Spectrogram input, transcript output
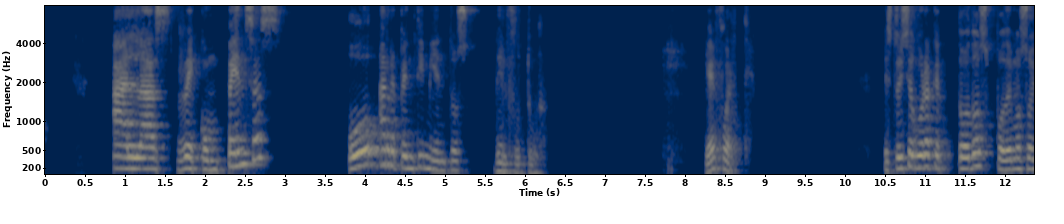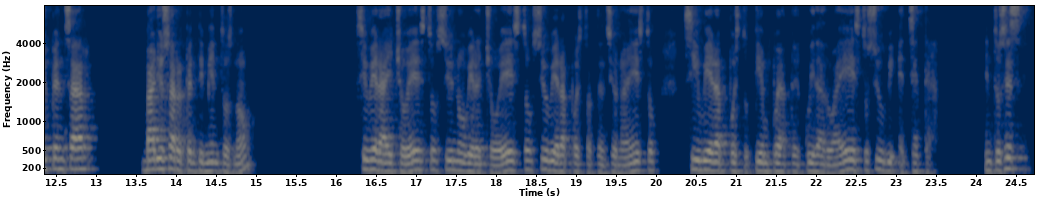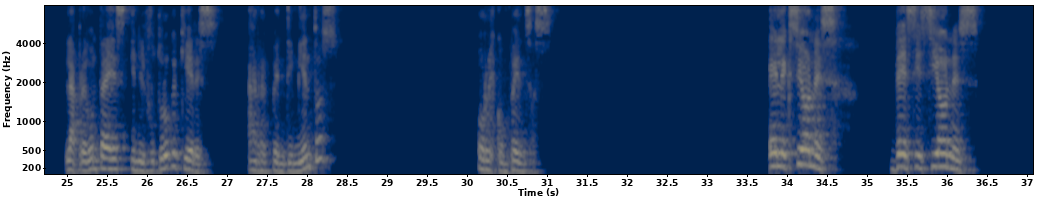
a las recompensas o arrepentimientos del futuro. Qué fuerte. Estoy segura que todos podemos hoy pensar varios arrepentimientos, ¿no? Si hubiera hecho esto, si no hubiera hecho esto, si hubiera puesto atención a esto, si hubiera puesto tiempo y cuidado a esto, si hubiera, etcétera. Entonces, la pregunta es, ¿en el futuro qué quieres? ¿Arrepentimientos o recompensas? Elecciones, decisiones,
